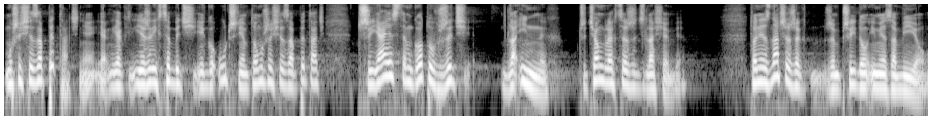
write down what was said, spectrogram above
muszę się zapytać, nie? Jak, jak, jeżeli chcę być Jego uczniem, to muszę się zapytać, czy ja jestem gotów żyć dla innych, czy ciągle chcę żyć dla siebie. To nie znaczy, że, że przyjdą i mnie zabiją.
